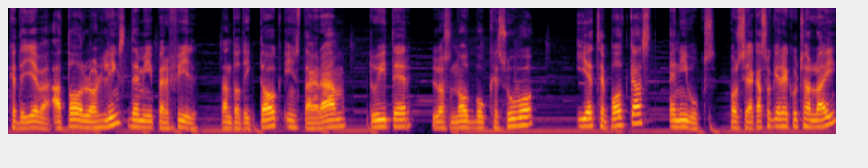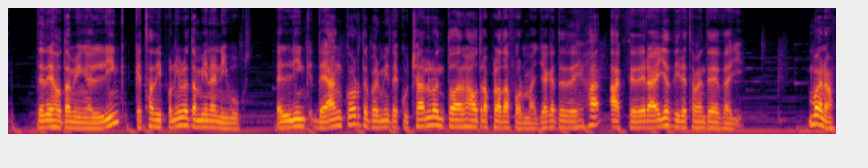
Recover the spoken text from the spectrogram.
que te lleva a todos los links de mi perfil, tanto TikTok, Instagram, Twitter, los notebooks que subo y este podcast en ebooks. Por si acaso quieres escucharlo ahí, te dejo también el link que está disponible también en ebooks. El link de Anchor te permite escucharlo en todas las otras plataformas, ya que te deja acceder a ellas directamente desde allí. Bueno,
